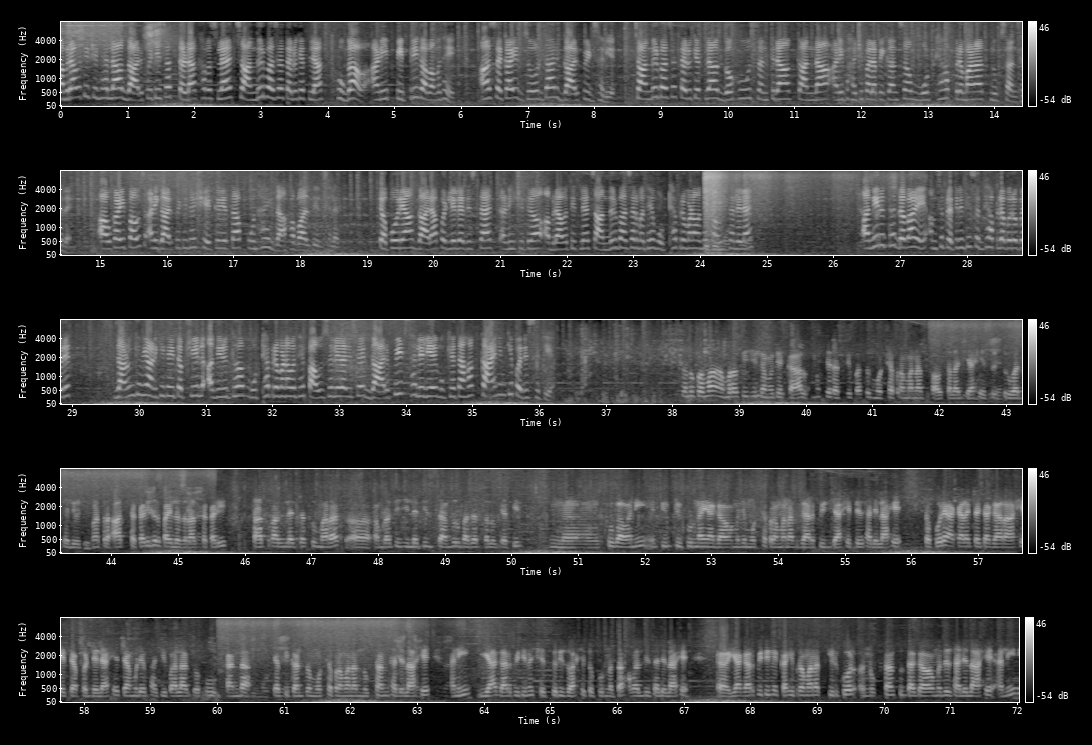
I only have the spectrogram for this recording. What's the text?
अमरावती जिल्ह्याला गारपिटीचा तडाखा बसलाय. चांदूर बाजार तालुक्यातल्या थुगाव आणि पिपरी गावामध्ये आज सकाळी जोरदार गारपीट झाली आहे चांदूर बाजार तालुक्यातल्या गहू संत्रा कांदा आणि भाजीपाला पिकांचं मोठ्या प्रमाणात नुकसान झालंय. अवकाळी पाऊस आणि गारपिटीनं शेतकरी आता पुन्हा एकदा हवालदिल झालेत टपोऱ्या गारा पडलेल्या दिसत आहेत आणि हे चित्र अमरावतीतल्या चांदूर बाजारमध्ये मोठ्या प्रमाणामध्ये पाऊस झालेला आहे. अनिरुद्ध दवाळे आमचे प्रतिनिधी सध्या आपल्या बरोबर आहेत. जाणून घेऊया आणखी काही तपशील. अनिरुद्ध मोठ्या प्रमाणामध्ये पाऊस झालेला दिसतोय. गारपीट झालेली आहे मुख्यतः. काय नेमकी परिस्थिती आहे? अनुपमा अमरावती जिल्ह्यामध्ये काल मध्यरात्रीपासून मोठ्या प्रमाणात पावसाला जी आहे ती सुरुवात झाली होती. मात्र आज सकाळी जर पाहिलं तर आज सकाळी सात वाजल्याच्या सुमारास अमरावती जिल्ह्यातील चांदूर बाजार तालुक्यातील सुगावानी सुगाव आणि पिंपरी पूर्णा या गावामध्ये मोठ्या प्रमाणात गारपीट जे आहे ते झालेलं आहे. टपोऱ्या आकाराच्या ज्या गारा आहेत त्या पडलेल्या आहेत. त्यामुळे भाजीपाला गहू कांदा या पिकांचं मोठ्या प्रमाणात नुकसान झालेलं आहे. आणि या गारपिटीने शेतकरी जो आहे तो पूर्णतः हवालदी झालेला आहे. या गारपिटीने काही प्रमाणात किरकोळ नुकसान सुद्धा गावामध्ये झालेलं आहे. आणि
